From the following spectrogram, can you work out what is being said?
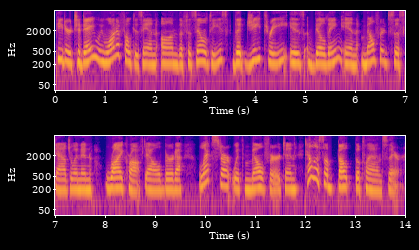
Peter, today we want to focus in on the facilities that G3 is building in Melfort, Saskatchewan and Rycroft, Alberta. Let's start with Melfort and tell us about the plans there.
